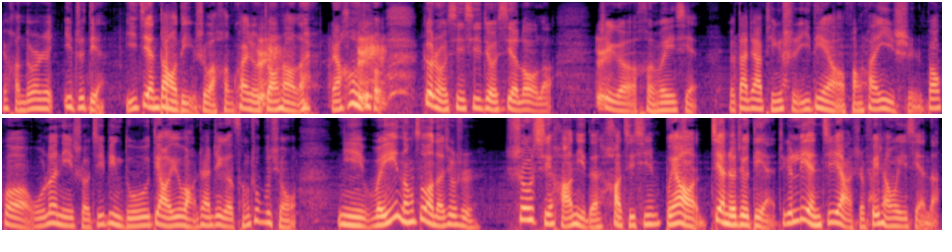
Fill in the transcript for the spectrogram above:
有很多人一直点一键到底，是吧？很快就装上了，然后就各种信息就泄露了，这个很危险。就大家平时一定要防范意识，包括无论你手机病毒、钓鱼网站这个层出不穷，你唯一能做的就是收起好你的好奇心，不要见着就点这个链接啊，是非常危险的。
